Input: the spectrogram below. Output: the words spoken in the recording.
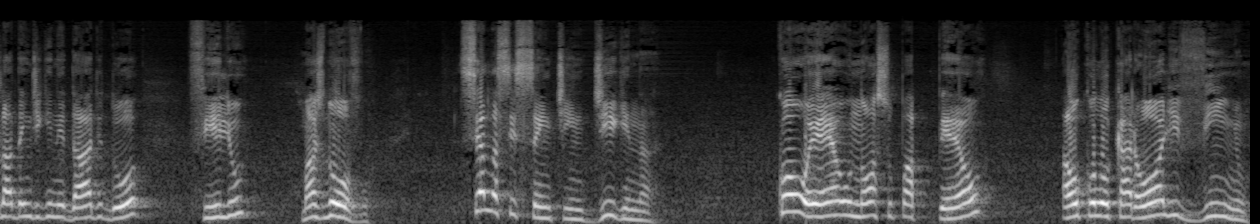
lá da indignidade do filho mais novo, se ela se sente indigna, qual é o nosso papel ao colocar óleo e vinho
